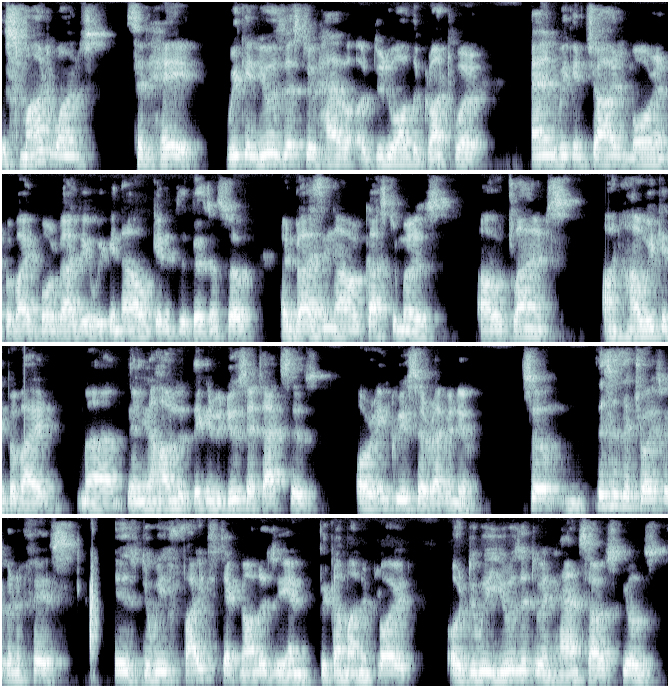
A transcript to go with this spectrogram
The smart ones said, hey, we can use this to have uh, to do all the grunt work and we can charge more and provide more value. We can now get into the business of advising our customers, our clients on how we can provide, uh, you know, how they can reduce their taxes or increase their revenue. So this is the choice we're going to face: is do we fight technology and become unemployed, or do we use it to enhance our skills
